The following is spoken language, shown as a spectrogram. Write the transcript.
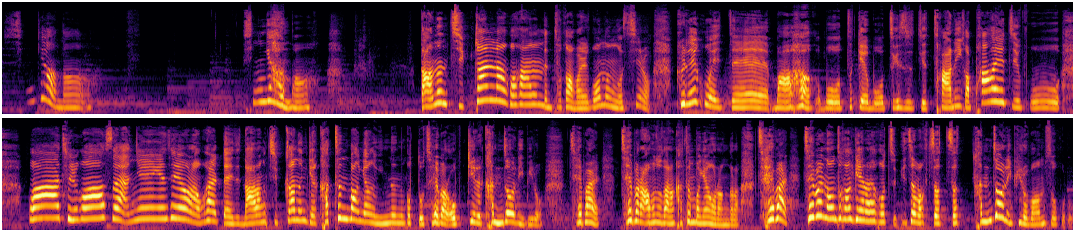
신기하다 신기하다 나는 집 가려고 하는데 누가 말 거는 거 싫어. 그리고 이제 막 뭐 어떻게 뭐 어떻게 이제 자리가 파해지고 와 즐거웠어요 안녕히 계세요라고 할 때 이제 나랑 집 가는 길 같은 방향 있는 것도 제발 없기를 간절히 빌어. 제발 제발 아무도 나랑 같은 방향으로 안 가라. 제발 제발 나 혼자 가게 해라 하고 이제 막 진짜, 진짜 간절히 빌어 마음속으로.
